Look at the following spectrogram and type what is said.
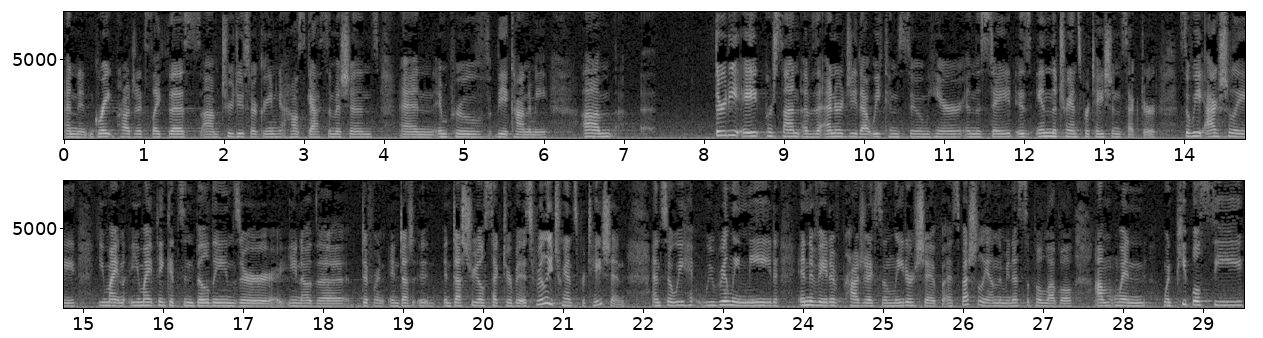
and great projects like this um, to reduce our greenhouse gas emissions and improve the economy. Um, 38% of the energy that we consume here in the state is in the transportation sector. So we actually, you might you might think it's in buildings or you know the different industri- industrial sector, but it's really transportation. And so we we really need innovative projects and leadership, especially on the municipal level. Um, when when people see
